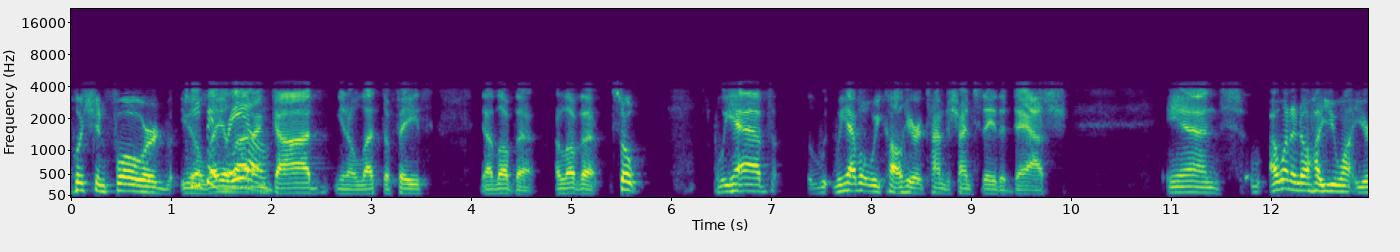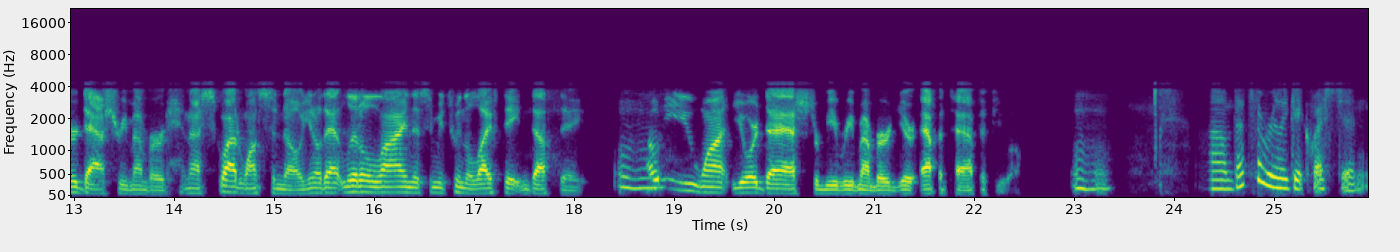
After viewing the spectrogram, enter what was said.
pushing forward. You know, Keep it lay a lot on God. You know, let the faith. Yeah, I love that. I love that. So we have we have what we call here at Time to Shine today the dash. And I want to know how you want your dash remembered. And our squad wants to know, you know, that little line that's in between the life date and death date. Mhm. How do you want your dash to be remembered, your epitaph, if you will? Hmm Um, that's a really good question.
